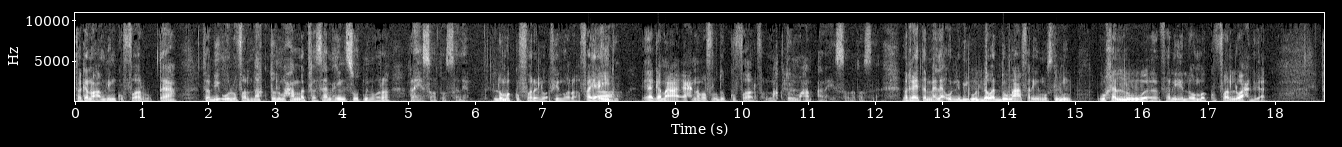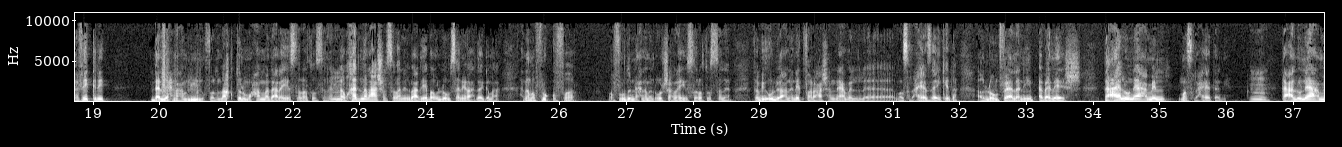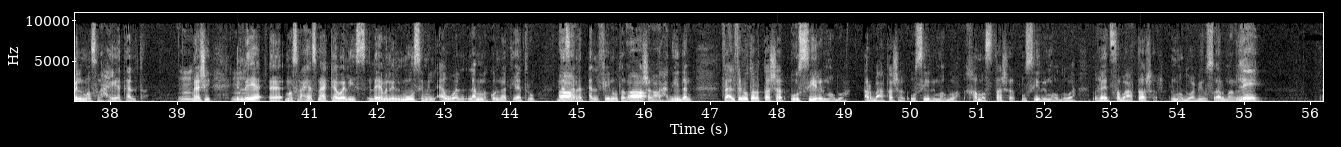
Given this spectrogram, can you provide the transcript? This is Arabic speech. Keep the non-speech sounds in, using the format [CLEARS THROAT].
فكانوا عاملين كفار وبتاع. فبيقولوا فلنقتل محمد. فسامعين صوت من وراه عليه الصلاة والسلام اللي هم الكفار اللي واقفين وراه فيعيدوا. يا جماعة إحنا مفروض الكفار فلنقتل محمد عليه الصلاة والسلام. لغاية أما لقوا اللي بيقول ده ودوه مع فريق المسلمين وخلوا فريق اللي هم الكفار لوحده يعني. ففكرة ده اللي إحنا عاملينه فلنقتل محمد عليه الصلاة والسلام. مم. لو خدنا العشر ثواني اللي بعديها بقول لهم ثانية واحدة يا جماعة إحنا المفروض كفار. المفروض إن إحنا ما نقولش عليه الصلاة والسلام. فبيقولوا يعني نكفر عشان نعمل آه، مسرحية زي كده. أقول لهم فعلا يبقى بلاش. تعالوا نعمل مسرحية تانية. مم. تعالوا نعمل مسرحية ثالثه مم. ماشي اللي هي آه، مسرحية اسمها كواليس اللي هي من الموسم الأول لما كنا تياترو ده آه. سنة 2013 آه، آه. تحديدا في 2013 أثير الموضوع 14 أثير الموضوع 15 أثير الموضوع لغاية 17 الموضوع بيثار مرة ليه؟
